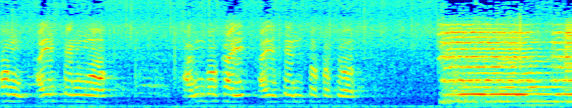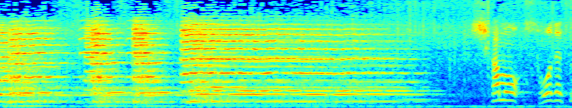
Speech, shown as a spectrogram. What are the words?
本敗戦を珊瑚海敗戦と呼称しかも壮絶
